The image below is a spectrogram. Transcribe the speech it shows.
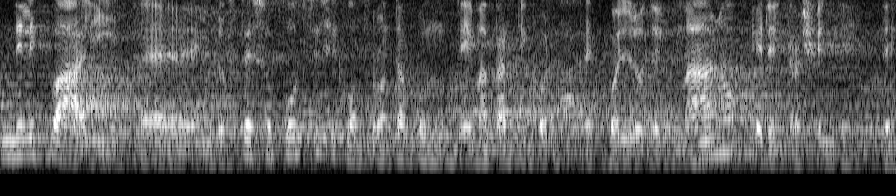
nelle quali eh, lo stesso Pozzi si confronta con un tema particolare, quello dell'umano e del trascendente.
